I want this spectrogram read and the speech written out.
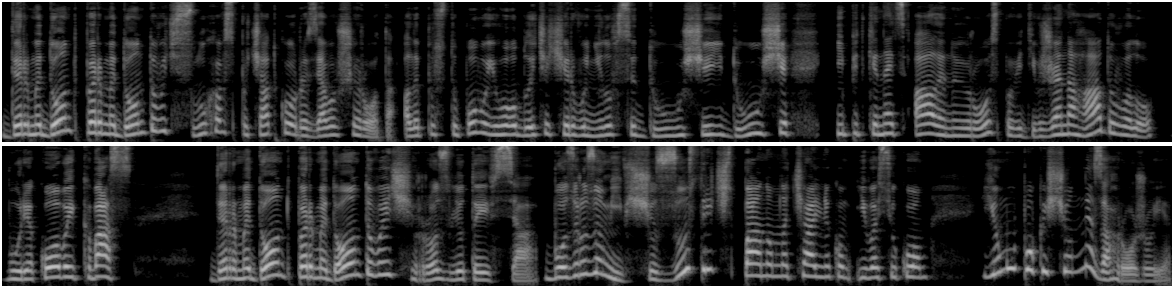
Дермедонт Пермедонтович слухав спочатку, роззявивши рота, але поступово його обличчя червоніло все дужче і дужче, і під кінець Аленої розповіді вже нагадувало буряковий квас. Дермедонт Пермедонтович розлютився, бо зрозумів, що зустріч з паном начальником Івасюком йому поки що не загрожує.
